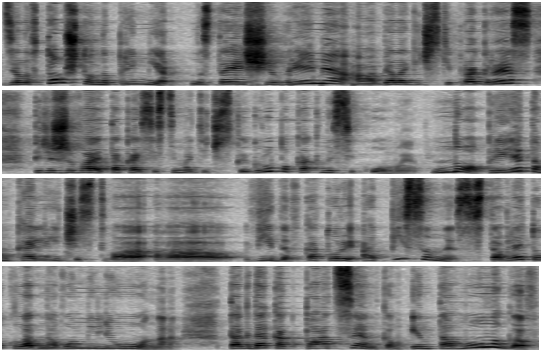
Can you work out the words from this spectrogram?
Дело в том, что, например, в настоящее время а, биологический прогресс переживает такая систематическая группа, как насекомые. Но при этом количество а, видов, которые описаны, составляет около 1 миллиона, тогда как по оценкам энтомологов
